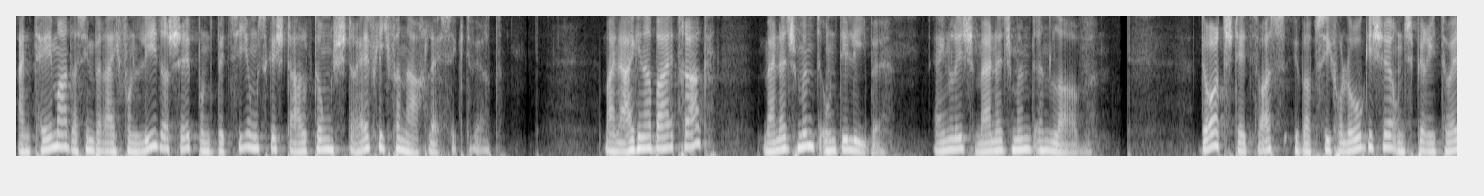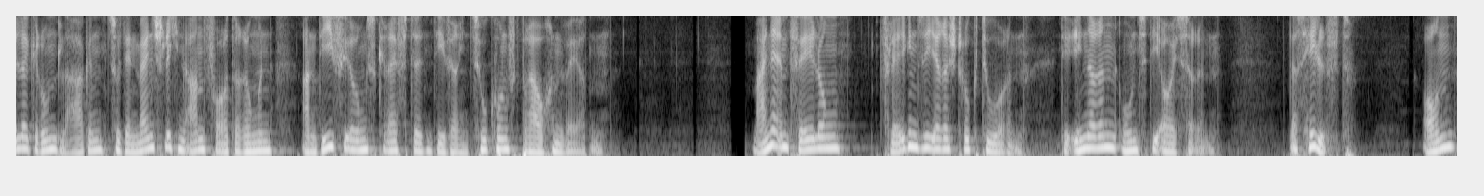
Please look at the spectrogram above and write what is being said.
Ein Thema, das im Bereich von Leadership und Beziehungsgestaltung sträflich vernachlässigt wird. Mein eigener Beitrag? Management und die Liebe. Englisch Management and Love. Dort steht was über psychologische und spirituelle Grundlagen zu den menschlichen Anforderungen an die Führungskräfte, die wir in Zukunft brauchen werden. Meine Empfehlung, pflegen Sie Ihre Strukturen, die inneren und die äußeren. Das hilft. On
